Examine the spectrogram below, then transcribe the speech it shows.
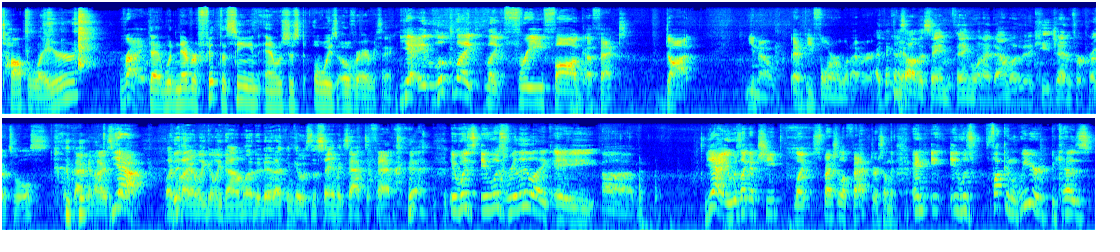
top layer Right. that would never fit the scene and was just always over everything yeah, it looked like like free fog effect dot, you know, MP4 or whatever. I think I saw the same thing when I downloaded a keygen for Pro Tools like, back in high school. Yeah. Like when I illegally downloaded it, I think it was the same exact effect. it was it was really like a um, yeah it was like a cheap like special effect or something. And it, it was fucking weird because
